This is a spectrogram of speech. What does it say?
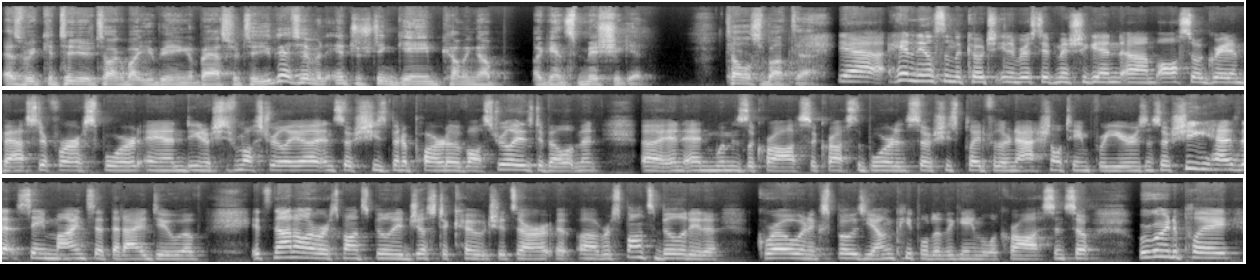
as we continue to talk about you being a ambassador too, you guys have an interesting game coming up against Michigan. Tell us about that. Yeah, Hannah Nielsen, the coach at the University of Michigan, um, also a great ambassador for our sport, and you know she's from Australia, and so she's been a part of Australia's development uh, and, and women's lacrosse across the board, and so she's played for their national team for years, and so she has that same mindset that I do of it's not our responsibility just to coach, it's our uh, responsibility to grow and expose young people to the game of lacrosse, and so we're going to play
